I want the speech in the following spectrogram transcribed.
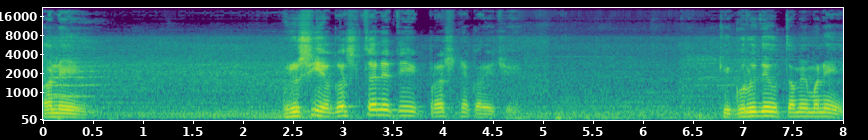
અને ઋષિ અગસ્ત્યને તે એક પ્રશ્ન કરે છે કે, ગુરુદેવ, તમે મને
